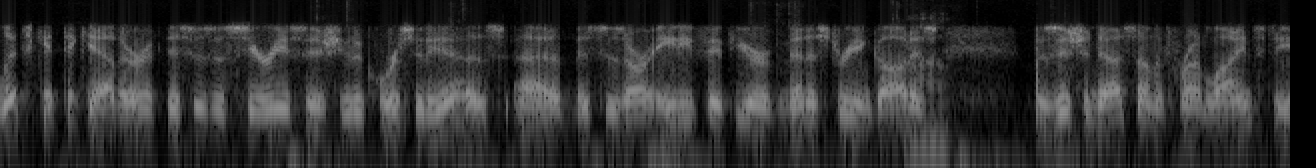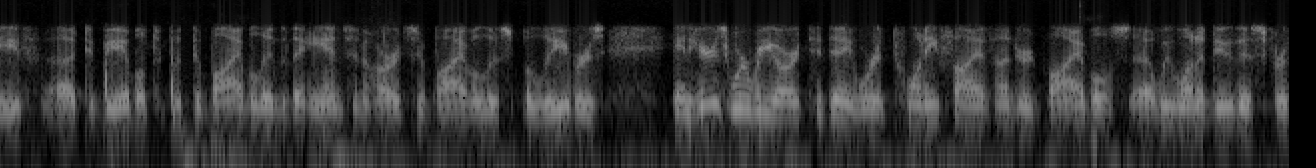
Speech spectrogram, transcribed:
let's get together. If this is a serious issue, and of course it is, uh, this is our 85th year of ministry, and God wow. has positioned us on the front line, Steve, uh, to be able to put the Bible into the hands and hearts of Bibleless believers. And here's where we are today. We're at 2,500 Bibles. Uh, we want to do this for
